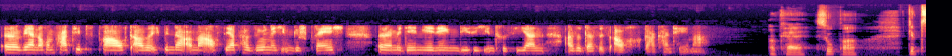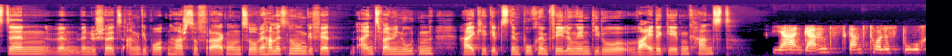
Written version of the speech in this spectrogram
äh, wer noch ein paar Tipps braucht. Also ich bin da immer auch sehr persönlich im Gespräch äh, mit denjenigen, die sich interessieren. Also das ist auch gar kein Thema. Okay, super. Gibt es denn, wenn, wenn du schon jetzt angeboten hast, so Fragen und so, wir haben jetzt noch ungefähr ein, zwei Minuten. Heike, gibt es denn Buchempfehlungen, die du weitergeben kannst? Ja, ein ganz, ganz tolles Buch.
